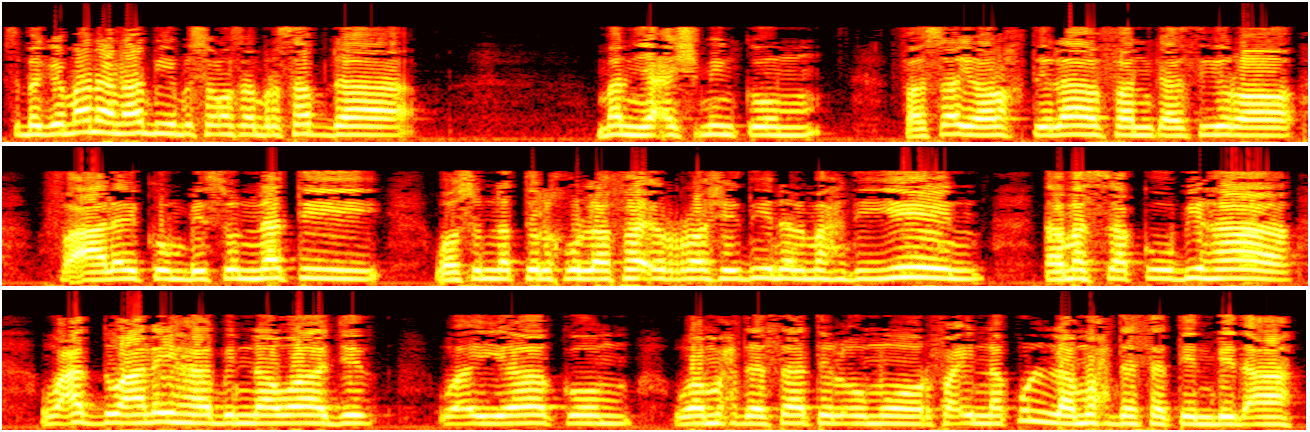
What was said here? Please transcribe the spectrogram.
Sebagaimana Nabi SAW bersabda, "Man ya'ish minkum fasayara ikhtilafan katsira fa'alaikum bisunnati wa sunnatil khulafa'ir rasyidin al-mahdiyyin tamassaku biha wa'addu 'alaiha muhdatsatil umur fa inna kulla muhdatsatin bid'ah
